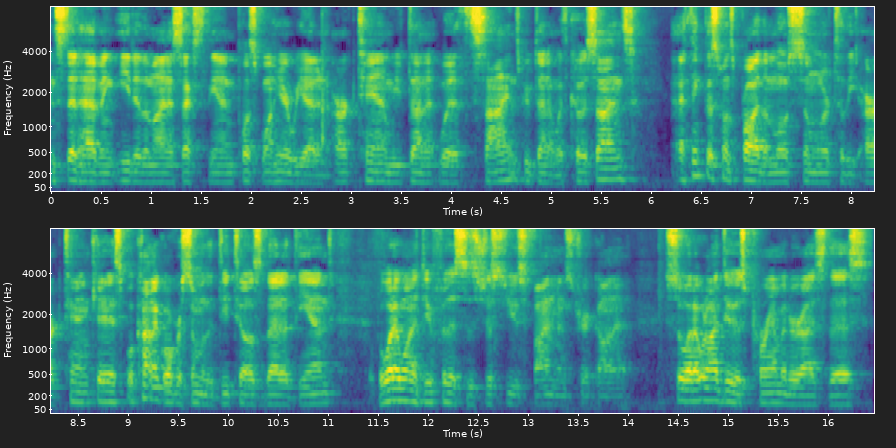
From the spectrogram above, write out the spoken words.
instead of having e to the minus x to the n plus one here, we had an arctan. We've done it with sines, we've done it with cosines. I think this one's probably the most similar to the arctan case. We'll kind of go over some of the details of that at the end. But what I want to do for this is just use Feynman's trick on it. So what I want to do is parameterize this.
